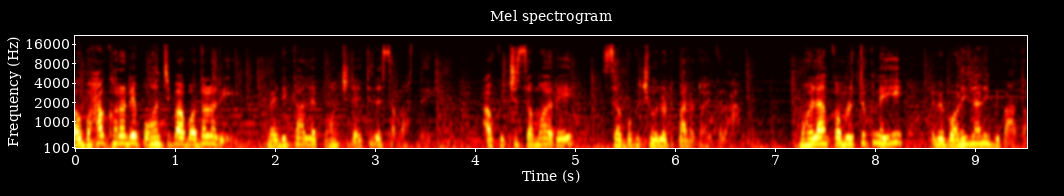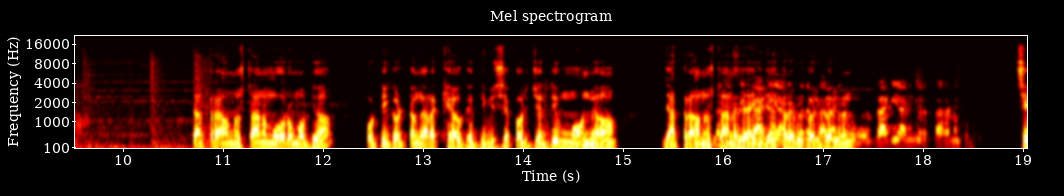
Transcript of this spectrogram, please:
ଆଉ ବାହାଘରରେ ପହଞ୍ଚିବା ବଦଳରେ ମେଡିକାଲରେ ପହଞ୍ଚି ଯାଇଥିଲେ ସମସ୍ତେ ଆଉ କିଛି ସମୟରେ ସବୁକିଛି ଓଲଟ ପାଲଟ ହୋଇଗଲା ମହିଳାଙ୍କ ମୃତ୍ୟୁକୁ ନେଇ ଏବେ ବଢ଼ିଲାଣି ବିବାଦ ଯାତ୍ରା ଅନୁଷ୍ଠାନ ମୋର ମଧ୍ୟ କୋଟି କୋଟି ଟଙ୍କାର କ୍ଷୟକ୍ଷତି ବି ସେ କରିଛନ୍ତି ମୁଁ ଅନ୍ୟ ଯାତ୍ରା ଅନୁଷ୍ଠାନ ଯାଇକି ଯାତ୍ରା ବି କରିପାରିବିନି ସେ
